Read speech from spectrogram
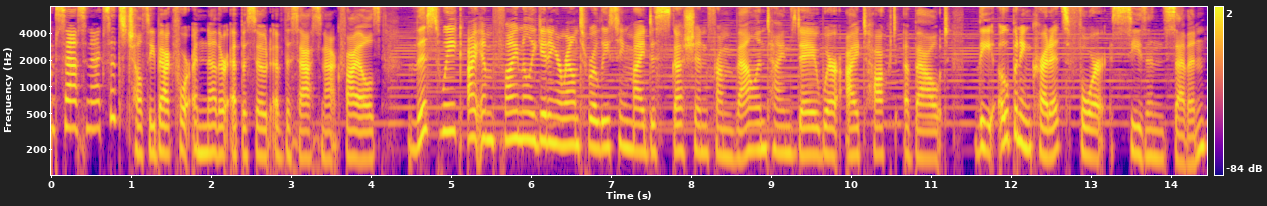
up, Sassenachs? It's Chelsea back for another episode of the Sassenach Files. This week, I am finally getting around to releasing my discussion from Valentine's Day, where I talked about the opening credits for season 7.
